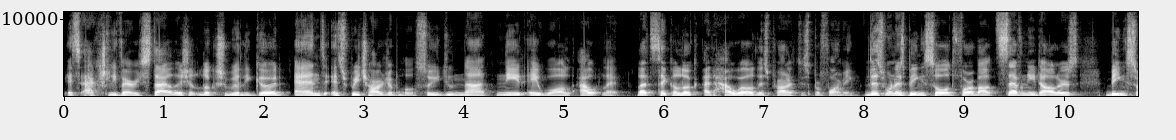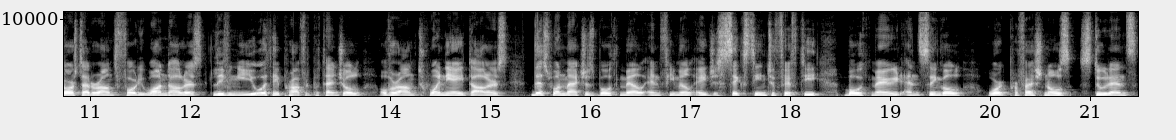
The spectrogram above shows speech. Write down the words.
It's actually very stylish. It looks really good and it's rechargeable. So you do not need a wall outlet. Let's take a look at how well this product is performing. This one is being sold for about $70, being sourced at around $41, leaving you with a profit potential of around $28. This one matches both male and female ages 16 to 50, both married and single, work professionals, students.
